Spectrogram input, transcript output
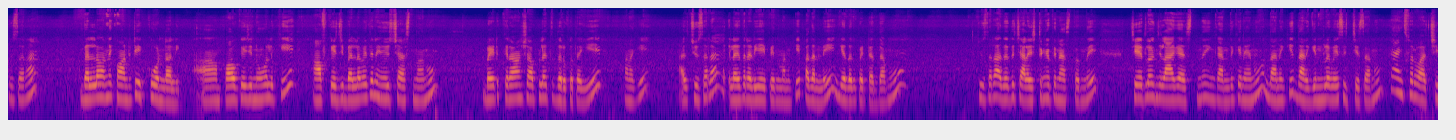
చూసారా? బెల్లం అనేది క్వాంటిటీ ఎక్కువ ఉండాలి. పావు కేజీ నువ్వులకి హాఫ్ కేజీ బెల్లం అయితే నేను యూజ్ చేస్తున్నాను. బయట కిరాణా షాపులో అయితే దొరుకుతాయి మనకి. అది చూసారా? ఇలా అయితే రెడీ అయిపోయింది మనకి. పదండి గెదకు పెట్టేద్దాము. చూసారా? అదైతే చాలా ఇష్టంగా తినేస్తుంది. చేతిలోంచి లాగేస్తుంది. ఇంకా అందుకే నేను దానికి దాని గిన్నెలో వేసి ఇచ్చేసాను. థ్యాంక్స్ ఫర్ వాచింగ్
